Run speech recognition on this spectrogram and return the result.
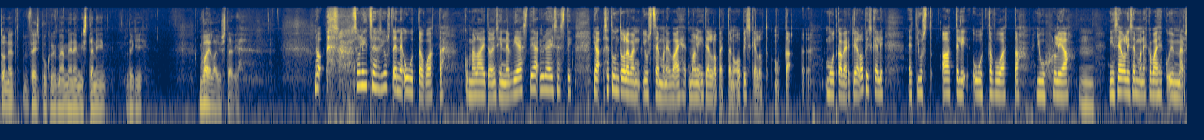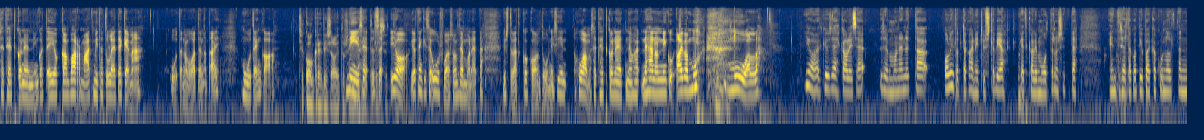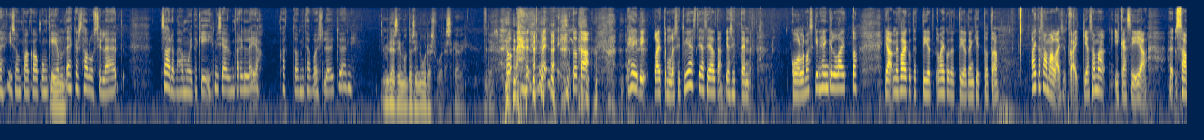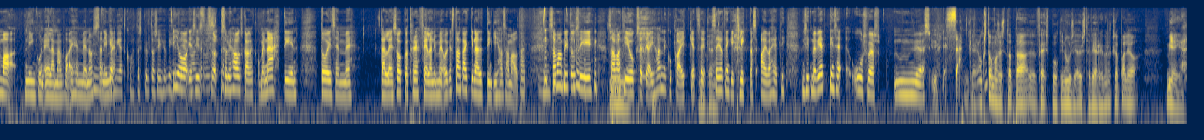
tuonne Facebook-ryhmään menemistä niin jotenkin vailla ystäviä? No se oli itse asiassa just ennen uutta vuotta, kun mä laitoin sinne viestiä yleisesti. Ja se tuntui olevan just semmoinen vaihe, että mä olin itse lopettanut opiskelut, mutta muut kaverit vielä opiskeli. Että just ajatteli uutta vuotta, juhlia, mm. Niin se oli semmoinen ehkä vaihe, kun ymmärsi, että hetkonen, niin kuin, että ei olekaan varmaa, että mitä tulee tekemään uutena vuotena tai muutenkaan. Se konkretisoitu siinä Niin, se, hetkessä, se, joo, jotenkin se uusi vuosi on semmoinen, että ystävät kokoontuu, niin siinä huomasi, että hetkonen, että ne on, nehän on niin kuin aivan mu- muualla. Joo, että kyllä se ehkä oli se semmoinen, että oli totta kai niitä ystäviä, ketkä oli muuttanut sitten entiseltä kotipaikkakunnalta tänne isompaan kaupunkiin, mm. mutta ehkä sitten halusi silleen, että saada vähän muitakin ihmisiä ympärille ja katsoa, mitä voisi löytyä. Niin. Miten siinä muuten siinä uudessa vuodessa kävi? Miten se? No, me, tota, Heidi laittoi mulle sitten viestiä sieltä ja sitten kolmaskin henkilö laitto. Ja me vaikutettiin, vaikutettiin jotenkin tota, aika samanlaisilta kaikki ja samanikäisiä ja sama niin kuin elämänvaihe menossa. Mm, niin kemiat me, kohtas kyllä tosi hyvin. Joo, ja siis se, se oli hauskaa, että kun me nähtiin toisemme tälleen sokkotreffeillä, niin me oikeastaan kaikki näytettiinkin ihan samalta. Mm. samanpituisia, samat mm. hiukset ja ihan niin kuin kaikki. Et se, okay. se jotenkin klikkasi aivan heti. Niin sitten me vietettiin se uusi vuosi myös yhdessä. Okay. Onko tuommoisessa tota, Facebookin uusia ystäviä ryhmässä, onko paljon miehiä?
